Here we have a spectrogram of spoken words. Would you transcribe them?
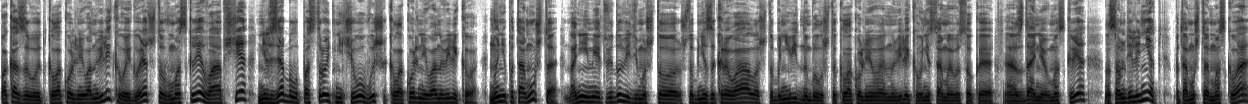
показывают колокольню Ивана Великого и говорят, что в Москве вообще нельзя было построить построить ничего выше колокольни Ивана Великого. Но не потому что, они имеют в виду, видимо, что чтобы не закрывало, чтобы не видно было, что колокольня Ивана Великого не самое высокое а, здание в Москве. На самом деле нет, потому что Москва,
